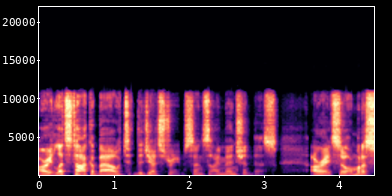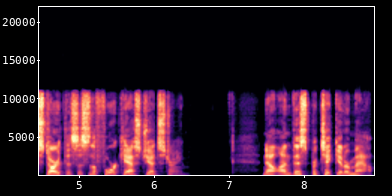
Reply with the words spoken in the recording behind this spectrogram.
All right, let's talk about the jet stream since I mentioned this. All right, so I'm going to start this. This is the forecast jet stream. Now, on this particular map,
